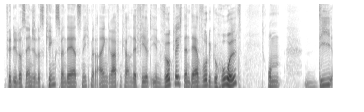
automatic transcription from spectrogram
für die Los Angeles Kings, wenn der jetzt nicht mit eingreifen kann. Der fehlt ihnen wirklich, denn der wurde geholt, um die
